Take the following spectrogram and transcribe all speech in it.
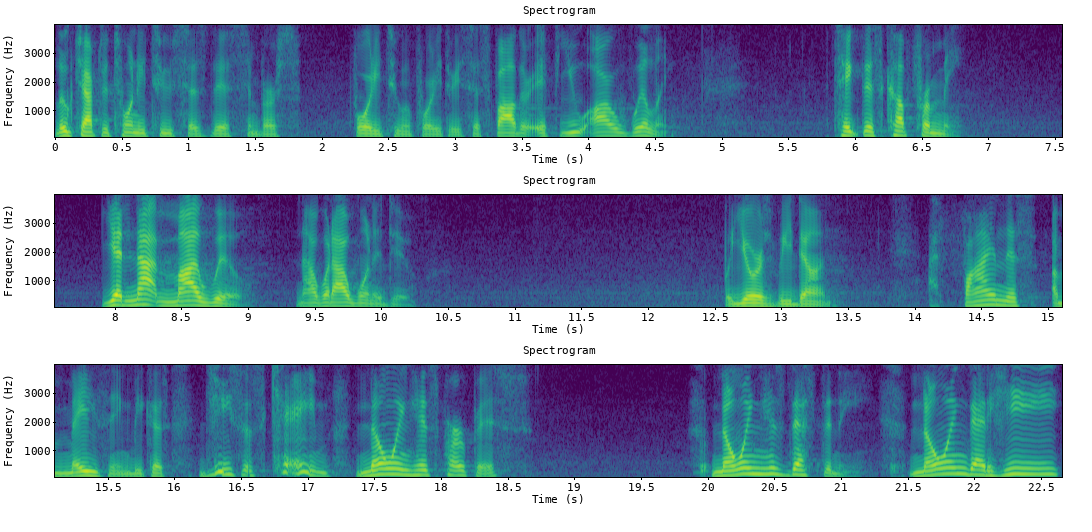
Luke chapter 22 says this in verse 42 and 43. It says, Father, if you are willing, take this cup from me, yet not my will, not what I want to do, but yours be done. I find this amazing because Jesus came knowing his purpose, knowing his destiny, knowing that he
